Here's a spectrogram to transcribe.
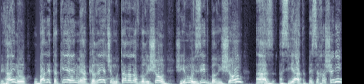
דהיינו, הוא בא לתקן מהכרת שמוטל עליו בראשון, שאם הוא הזיד בראשון, אז עשיית הפסח השני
